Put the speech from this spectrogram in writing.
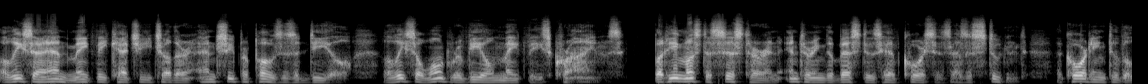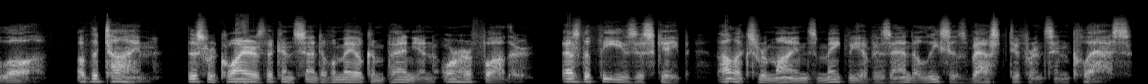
Alisa and Matvey catch each other and she proposes a deal. Alisa won't reveal Matvey's crimes, but he must assist her in entering the Bestuzhev courses as a student, according to the law of the time. This requires the consent of a male companion or her father. As the thieves escape, Alex reminds Matvey of his and Alisa's vast difference in class,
